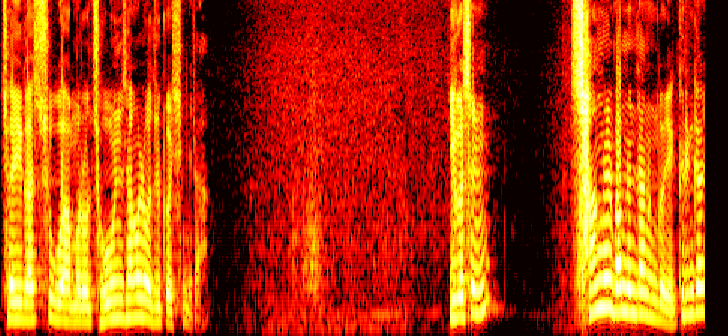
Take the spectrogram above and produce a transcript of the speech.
저희가 수고함으로 좋은 상을 얻을 것입니다. 이것은 상을 받는다는 거예요. 그러니까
